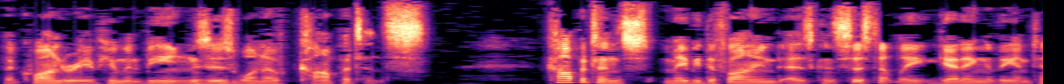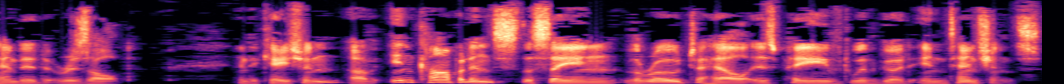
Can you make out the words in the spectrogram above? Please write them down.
The quandary of human beings is one of competence. Competence may be defined as consistently getting the intended result. Indication of incompetence the saying, the road to hell is paved with good intentions.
